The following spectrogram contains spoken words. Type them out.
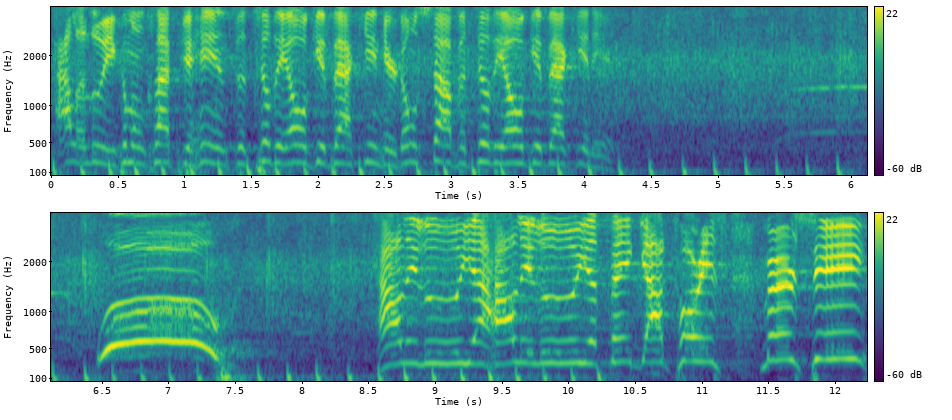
Hallelujah. Come on, clap your hands until they all get back in here. Don't stop until they all get back in here. Woo! Hallelujah, hallelujah. Thank God for His mercy.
